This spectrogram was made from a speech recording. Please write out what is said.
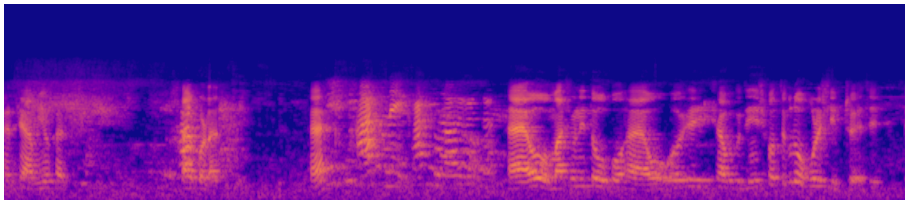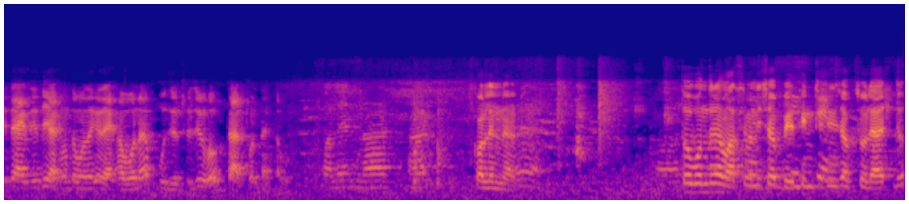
খাচ্ছে আমিও খাচ্ছি। তারপর আসছি হ্যাঁ? হয়ে হ্যাঁ ও মাসুনি তো ওপো হ্যাঁ ও এই সব জিনিসপত্রগুলো ওপরে শিফট হয়েছে। সেটা এক যদি এখন তোমাদেরকে দেখাবো না পুজো টুজো হোক তারপর দেখাবো। কলেন না তো বন্ধুরা মাসিমণি সব বেসিন টেসিন সব চলে আসলো।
